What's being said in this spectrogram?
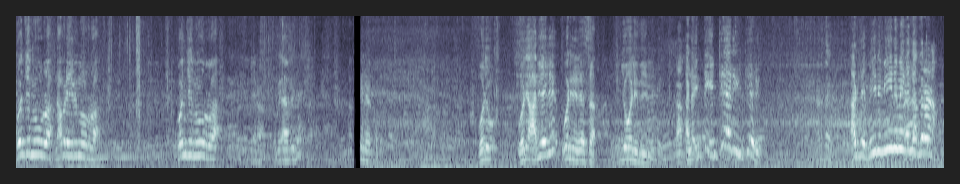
കൊഞ്ച് നൂറ് രൂപ. അവിടെ രൂപ. കൊഞ്ച് നൂറ് രൂപ. ഒരു ഒരു അവിയൽ ഒരു രസം. ജോലി തീരുന്നു ഇട്ട് ഇട്ടുകാര് ഇട്ടുകാര് അടുത്ത മീന് മീന് മീൻ കളയിൽ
